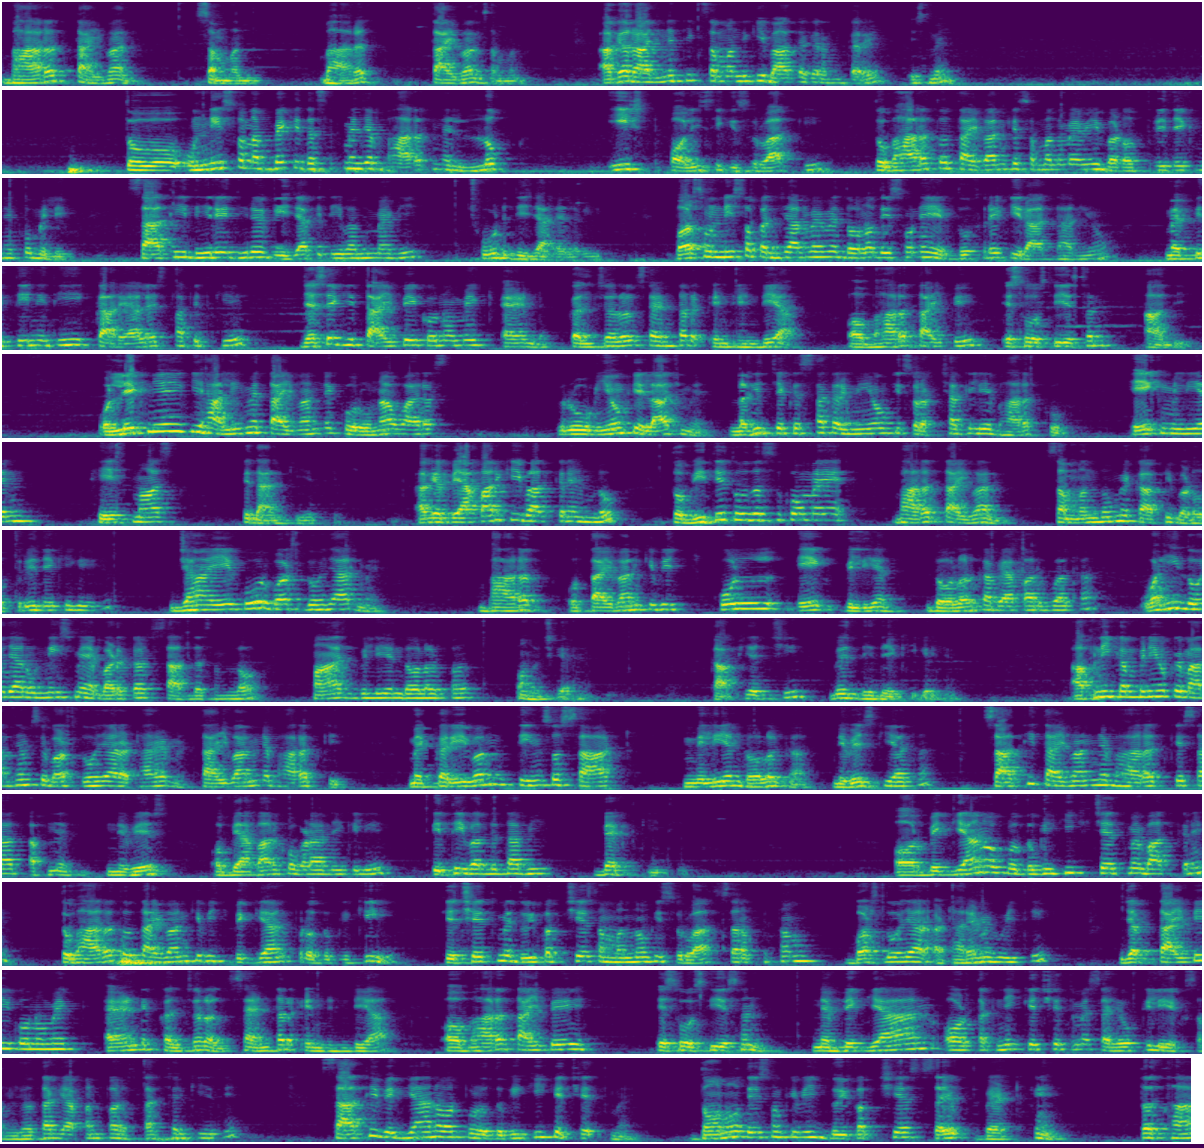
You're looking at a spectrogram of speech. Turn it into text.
भारत ताइवान संबंध, भारत ताइवान संबंध। अगर राजनीतिक संबंध की बात अगर हम करें इसमें तो 1990 के दशक में जब भारत ने लुक ईस्ट पॉलिसी की शुरुआत की तो भारत और ताइवान के संबंध में भी बढ़ोतरी देखने को मिली। साथ ही धीरे धीरे वीज़ा प्रतिबंध में भी छूट दी जाने लगी। वर्ष उन्नीस सौ पंचानवे में दोनों देशों ने एक दूसरे की राजधानियों में प्रतिनिधि कार्यालय स्थापित किए। जैसे कि Taipei economic and cultural centre in India और भारत ताइपे एसोसिएशन आदि। उल्लेखनीय है कि हाल ही में ताइवान ने कोरोना वायरस रोगियों के इलाज में लगी चिकित्सा कर्मियों की सुरक्षा के लिए भारत को एक मिलियन फेस मास्क प्रदान किए थे। अगर व्यापार की बात करें हम लोग तो बीते दो दशकों में भारत ताइवान संबंधों में काफ़ी बढ़ोतरी देखी गई है, जहाँ एक और वर्ष 2000 में भारत और ताइवान के बीच कुल एक बिलियन डॉलर का व्यापार हुआ था। वहीं 2019 में बढ़कर सात दशमलव पाँच बिलियन डॉलर पर पहुँच गए हैं। काफ़ी अच्छी वृद्धि देखी गई है। अपनी कंपनियों के माध्यम से वर्ष 2018 में ताइवान ने भारत की, में करीबन 360 मिलियन डॉलर का निवेश किया था। साथ ही ताइवान ने भारत के साथ अपने निवेश और व्यापार को बढ़ाने के लिए प्रतिबद्धता भी व्यक्त की थी। और विज्ञान और प्रौद्योगिकी के क्षेत्र में बात करें तो भारत और ताइवान के बीच विज्ञान प्रौद्योगिकी के क्षेत्र में द्विपक्षीय संबंधों की शुरुआत सर्वप्रथम वर्ष 2018 में हुई थी, जब Taipei economic and cultural centre in India और भारत ताइपे एसोसिएशन ने विज्ञान और तकनीक के क्षेत्र में सहयोग के लिए एक समझौता ज्ञापन पर हस्ताक्षर किए थे। साथ ही विज्ञान और प्रौद्योगिकी के क्षेत्र में दोनों देशों के बीच द्विपक्षीय संयुक्त बैठकें तथा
